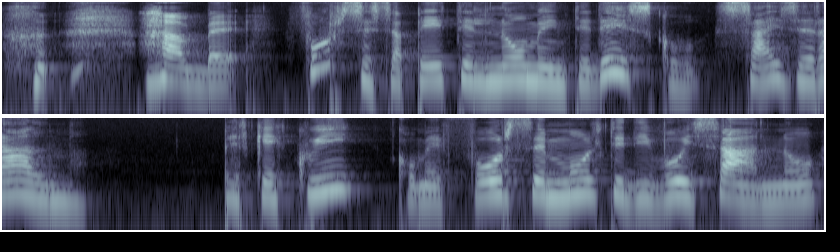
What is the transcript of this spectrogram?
ah beh, forse sapete il nome in tedesco, Seiseralm. Perché qui, come forse molti di voi sanno,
